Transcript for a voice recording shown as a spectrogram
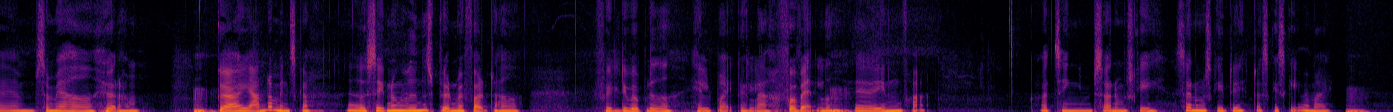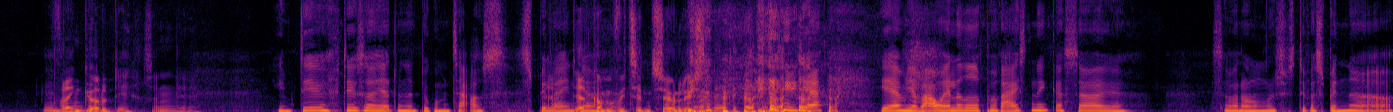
øh, som jeg havde hørt ham mm. gøre i andre mennesker. Jeg havde set nogle vidnesbyrd med folk, der havde følt, de var blevet helbredt eller forvandlet mm. øh, indenfra. Og tænkte, så er, det måske, så er det måske det, der skal ske med mig. Mm. Og hvordan gjorde du det? Sådan, øh Jamen, det, det er så her, den her dokumentar også spiller ja, ind. Der kommer vi til den søvnløse nat, ikke? ja. ja, men jeg var jo allerede på rejsen, ikke? Og så, øh, så var der nogen, der synes, det var spændende at,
